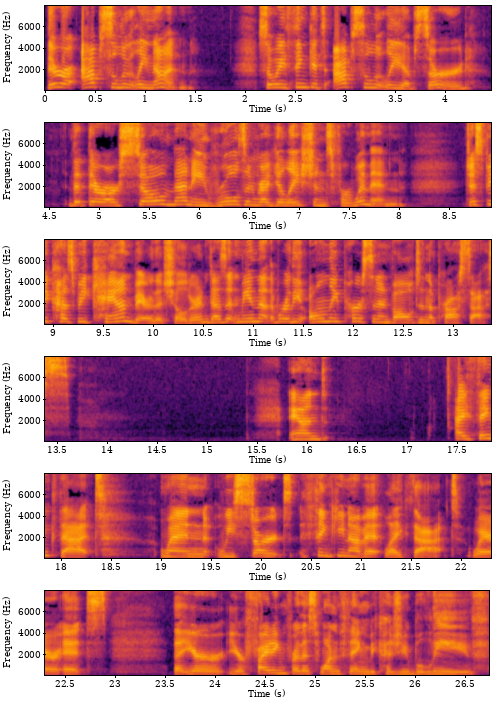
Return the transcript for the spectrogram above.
There are absolutely none. So I think it's absolutely absurd that there are so many rules and regulations for women. Just because we can bear the children doesn't mean that we're the only person involved in the process. And I think that when we start thinking of it like that, where it's that you're you're fighting for this one thing because you believe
